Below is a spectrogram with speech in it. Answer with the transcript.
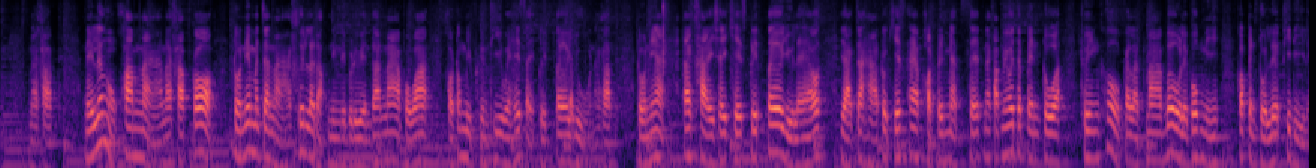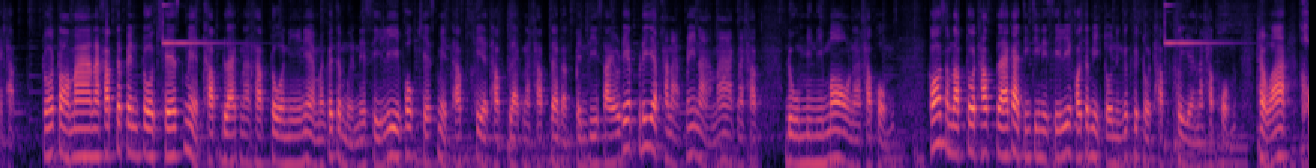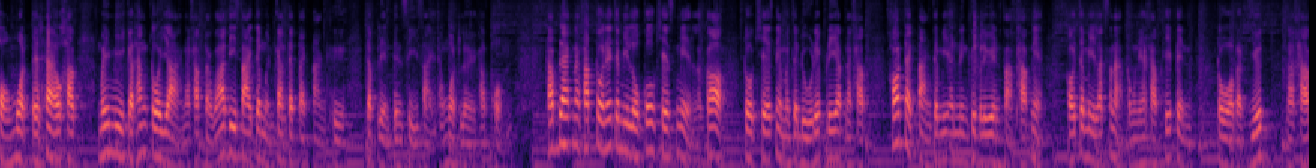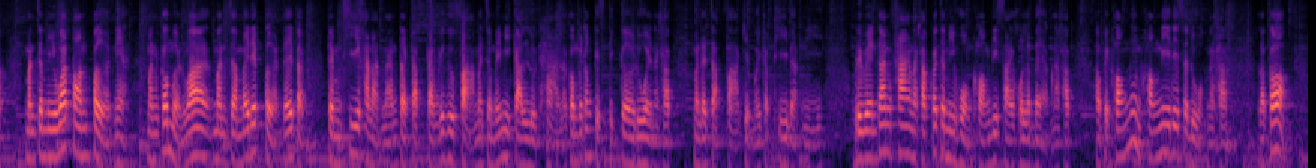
นะครับในเรื่องของความหนานะครับ ก็ตัวนี้มันจะหนาขึ้นระดับหนึ่งในบริเวณด้านหน้า เพราะว่าเขาต้องมีพื้นที่ไว้ให้ใส่กลิตเตอร์อยู่นะครับตัวนี้ถ้าใครใช้เคสกลิตเตอร์อยู่แล้ว อยากจะหาตัวเคส AirPods ไปแมทเซตนะครับไม่ว่าจะเป็นตัว Twinkle กลัด Marble อะไรพวกนี้ก็เป็นตัวเลือกที่ดีเลยครับ ตัวต่อมานะครับจะเป็นตัว Casemate Tough Black นะครับตัวนี้เนี่ยมันก็จะเหมือนในซีรีส์พวก Casemate Tough Clear Tough Black นะครับจะแบบเป็นดีไซน์เรียบๆขนาดไม่หนามากนะครับดูมินิมอลนะครับผมก็สำหรับตัว Tough Black อะจริงๆ ในซีรีส์เขาจะมีอีกตัวหนึ่งก็คือตัว Tough Clear นะครับผมแต่ว่าของหมดไปแล้วครับไม่มีกระทั่งตัวอย่างนะครับแต่ว่าดีไซน์จะเหมือนกันแต่แตกต่างคือ จะเปลี่ยนเป็นสีใสทั้งหมดเลยครับผมทับแบล็กนะครับตัวนี้จะมีโลโก้เคสเมดแล้วก็ ตัวเคสเนี่ยมันจะดูเรียบๆนะครับข้อแตกต่างจะมีอันนึงคือบริเวณฝาพับเนี่ยเขาจะมีลักษณะตรงนี้ครับที่เป็นตัวแบบยึดนะครับ มันจะมีว่าตอนเปิดเนี่ยมันก็เหมือนว่ามันจะไม่ได้เปิดได้แบบเต็มที่ขนาดนั้น แต่กลับกันก็คือฝามันจะไม่มีการหลุดหาย แล้วก็ไม่ต้องติดสติกเกอร์ด้วยนะครับ มันจะจับฝาเก็บไว้กับที่แบบนี้ บริเวณด้านข้างนะครับ ก็จะมีห่วงคล้องดีไซน์คนละแบบนะครับ เอาไปคล้องนู่นคล้องนี่ได้สะดวกนะครับ แล้วก็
